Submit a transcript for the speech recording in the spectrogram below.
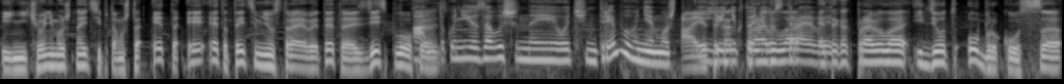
и ничего не может найти, потому что это, э, этот этим не устраивает, это здесь плохо. А, ну так у нее завышенные очень требования, может, А ее это, как никто правило, не устраивает. это, как правило, идет об руку с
